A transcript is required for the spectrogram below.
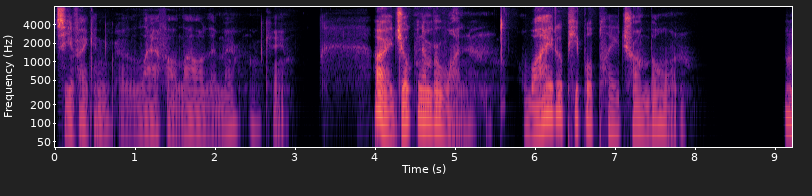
see if I can uh, laugh out loud there. Okay. All right, joke number one. Why do people play trombone? Hmm.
